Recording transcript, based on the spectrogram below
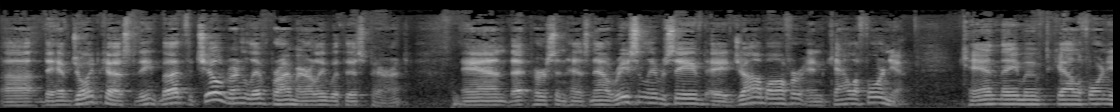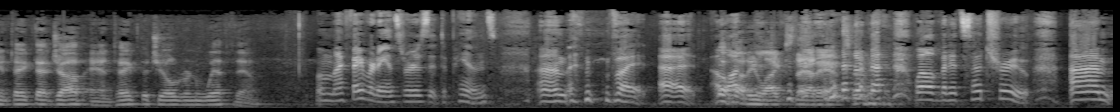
Uh, they have joint custody, but the children live primarily with this parent. And that person has now recently received a job offer in California. Can they move to California and take that job and take the children with them? Well, my favorite answer is it depends. Um, but uh, a Nobody lot, likes that answer. well, but it's so true. Um,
